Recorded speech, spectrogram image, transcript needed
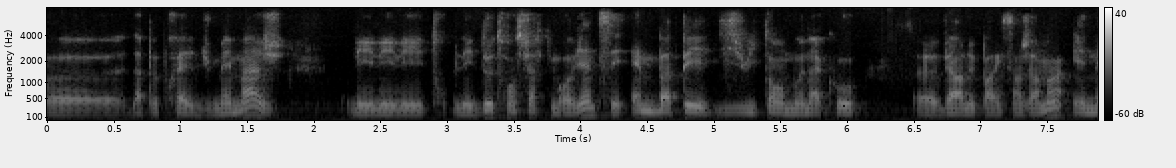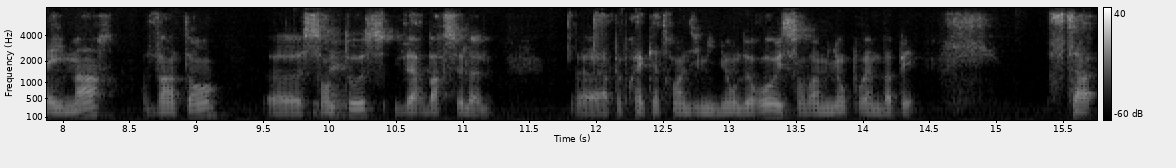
euh, d'à peu près du même âge, les, les, les, deux transferts qui me reviennent, c'est Mbappé, 18 ans, Monaco, euh, vers le Paris Saint-Germain, et Neymar, 20 ans, euh, Santos, vers Barcelone. à peu près 90 millions d'euros et 120 millions pour Mbappé. Ça,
